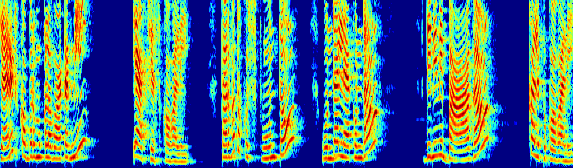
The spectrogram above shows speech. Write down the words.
క్యారెట్ కొబ్బరి ముక్కల వాటర్ని యాడ్ చేసుకోవాలి. తర్వాత ఒక స్పూన్తో ఉండలు లేకుండా దీనిని బాగా కలుపుకోవాలి.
